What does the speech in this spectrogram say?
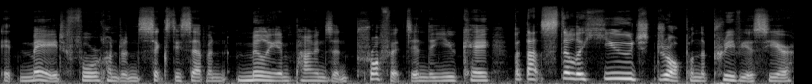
it made £467 million in profit in the UK, but that's still a huge drop on the previous year.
